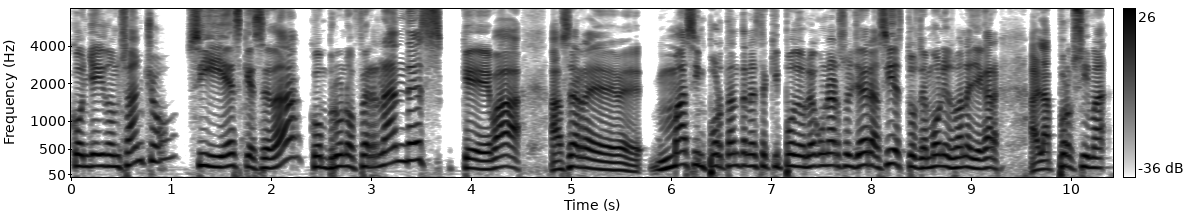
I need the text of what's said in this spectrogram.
con Jadon Sancho, si es que se da, con Bruno Fernández, que va a ser eh, más importante en este equipo de Ole Gunnar Solskjaer, así estos demonios van a llegar a la próxima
